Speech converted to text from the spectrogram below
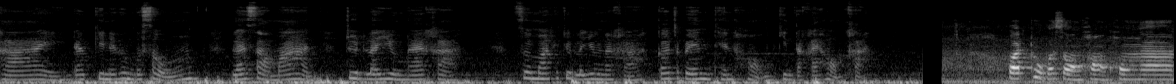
คลาย ดับกลิ่นในพึงประสงค์ และสามารถจุดไล่ยุงได้ค่ะ ส่วนมากที่จุดไล่ยุงนะคะ ก็จะเป็นเทียนหอมกลิ่นตะไคร้หอมค่ะ วัตถุประสงค์ของโครงงาน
